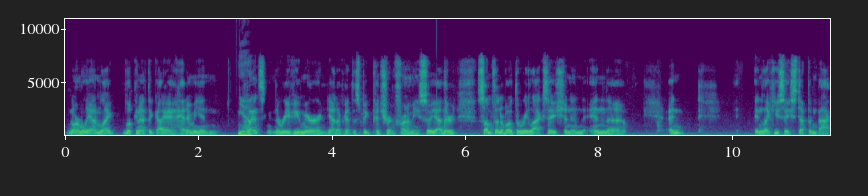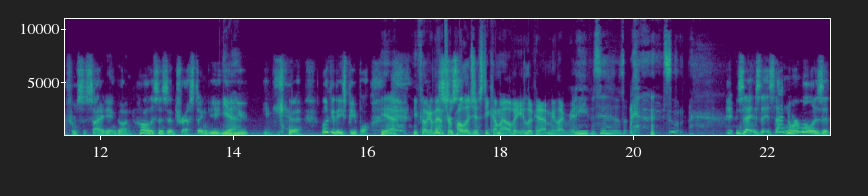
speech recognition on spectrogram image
Normally, I'm like looking at the guy ahead of me and yeah. glancing in the rearview mirror, and yet I've got this big picture in front of me. So yeah, there's something about the relaxation and and uh, and and like you say, stepping back from society and going, "Oh, this is interesting." You, yeah. You, you, you, look at these people. Yeah, you feel like an anthropologist. Just, you come out of it, you're looking at me like, "Really? Is, is that is, is that normal? Is it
